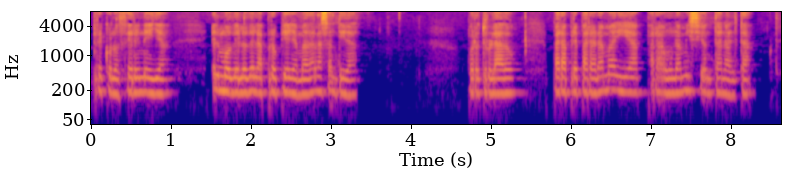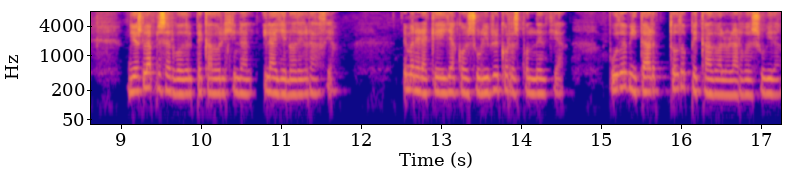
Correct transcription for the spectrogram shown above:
reconocer en ella el modelo de la propia llamada a la santidad. Por otro lado, para preparar a María para una misión tan alta, Dios la preservó del pecado original y la llenó de gracia, de manera que ella, con su libre correspondencia, pudo evitar todo pecado a lo largo de su vida.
